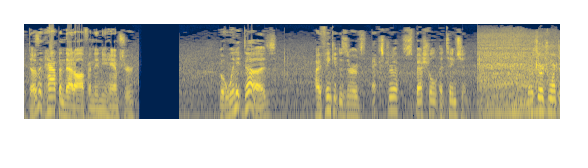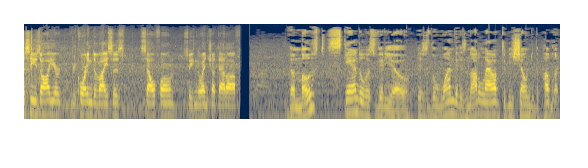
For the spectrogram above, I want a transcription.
It doesn't happen that often in New Hampshire. But when it does, I think it deserves extra special attention. A search warrant to seize all your recording devices, cell phone, so you can go ahead and shut that off. The most scandalous video is the one that is not allowed to be shown to the public,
